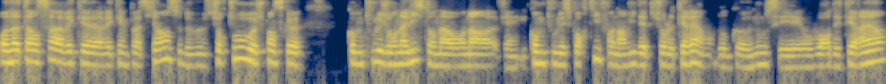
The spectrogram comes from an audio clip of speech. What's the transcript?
on attend ça avec, euh, avec impatience. De, surtout, je pense que comme tous les journalistes, on a, on a, enfin, comme tous les sportifs, on a envie d'être sur le terrain. Donc euh, nous, c'est au bord des terrains,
